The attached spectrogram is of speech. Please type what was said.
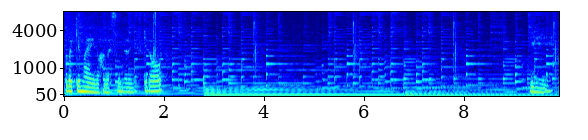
とだけ前の話になるんですけど、えー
